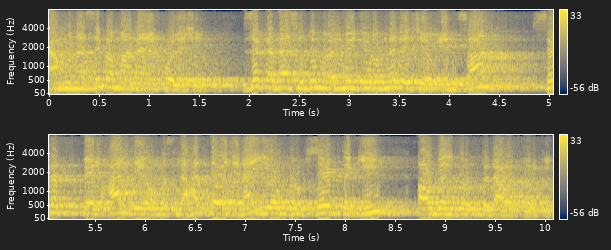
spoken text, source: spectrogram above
نامناسبه معنا کول شي ځکه دا څه دومره لوی جرم نه دی چې انسان صرف په الحال دی او مصلحت د وجنا یو ګروپ سیټ تکي او بل ګروپ ته دعوت ورکي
